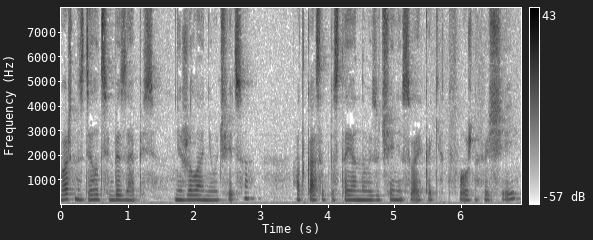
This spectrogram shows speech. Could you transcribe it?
Важно сделать себе запись. Нежелание учиться, отказ от постоянного изучения своих каких-то сложных вещей.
